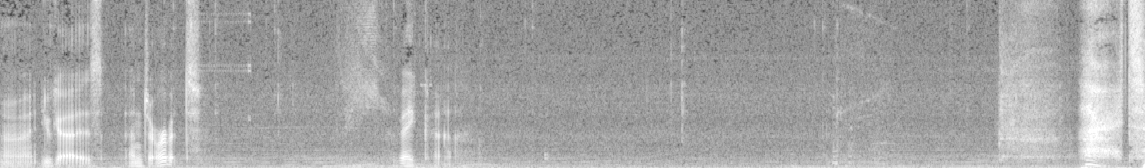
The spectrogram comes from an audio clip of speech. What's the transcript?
Alright, you guys enter orbit. Vega. Alright.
